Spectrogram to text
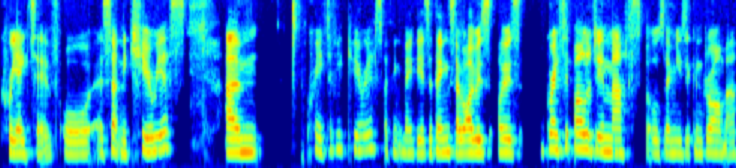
creative, or uh, certainly curious. Um, creatively curious, I think maybe is a thing. So I was I was great at biology and maths, but also music and drama,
